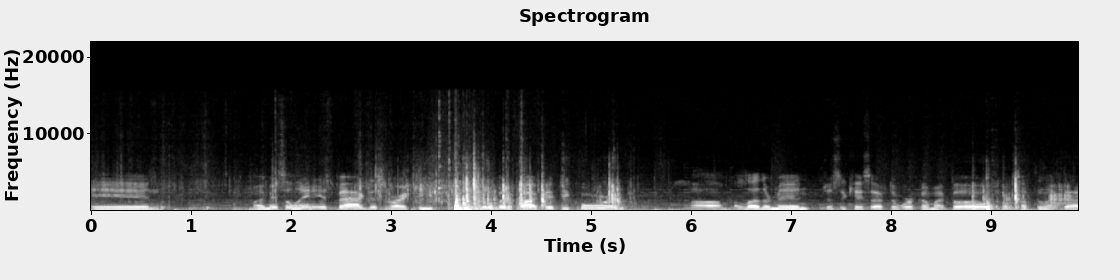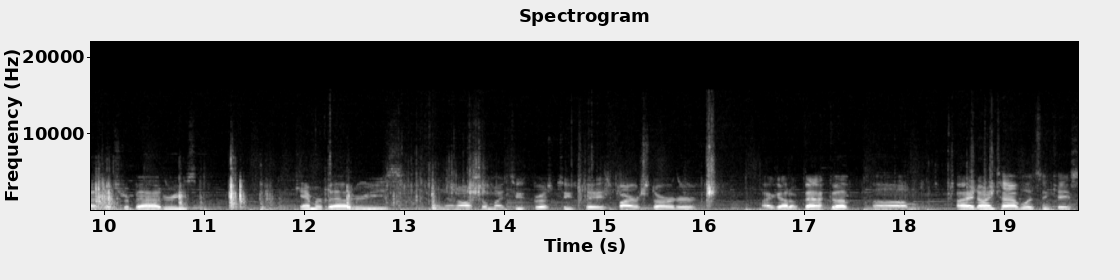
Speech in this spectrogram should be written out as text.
And my miscellaneous bag, this is where I keep a little bit of 550 cord, um, a Leatherman just in case I have to work on my bow something like that, extra batteries, camera batteries, then also my toothbrush, toothpaste, fire starter. I got a backup um, iodine tablets in case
